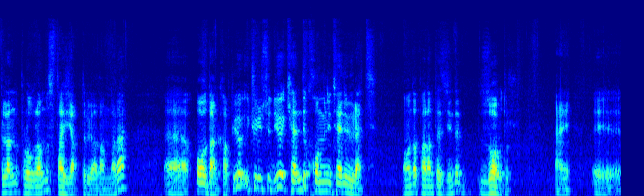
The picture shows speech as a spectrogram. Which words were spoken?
planlı programlı staj yaptırıyor adamlara. Ee, oradan kapıyor. Üçüncüsü diyor kendi komüniteni üret. Ona da parantez içinde zordur. Yani ee,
